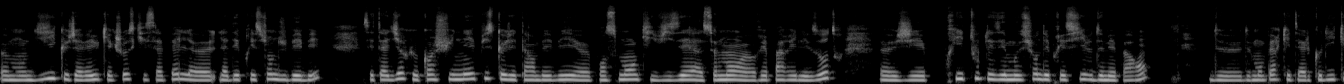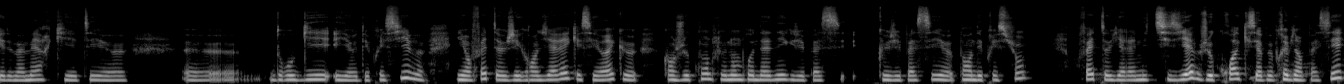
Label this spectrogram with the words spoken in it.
m'ont dit que j'avais eu quelque chose qui s'appelle la dépression du bébé. C'est-à-dire que quand je suis née, puisque j'étais un bébé pansement qui visait à seulement réparer les autres, j'ai pris toutes les émotions dépressives de mes parents. De, de, mon père qui était alcoolique et de ma mère qui était euh, droguée et euh, dépressive. Et en fait, euh, j'ai grandi avec. Et c'est vrai que quand je compte le nombre d'années que j'ai passé, que j'ai passé pas en dépression, en fait, il y a l'année de sixième, je crois qu'il s'est à peu près bien passé.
